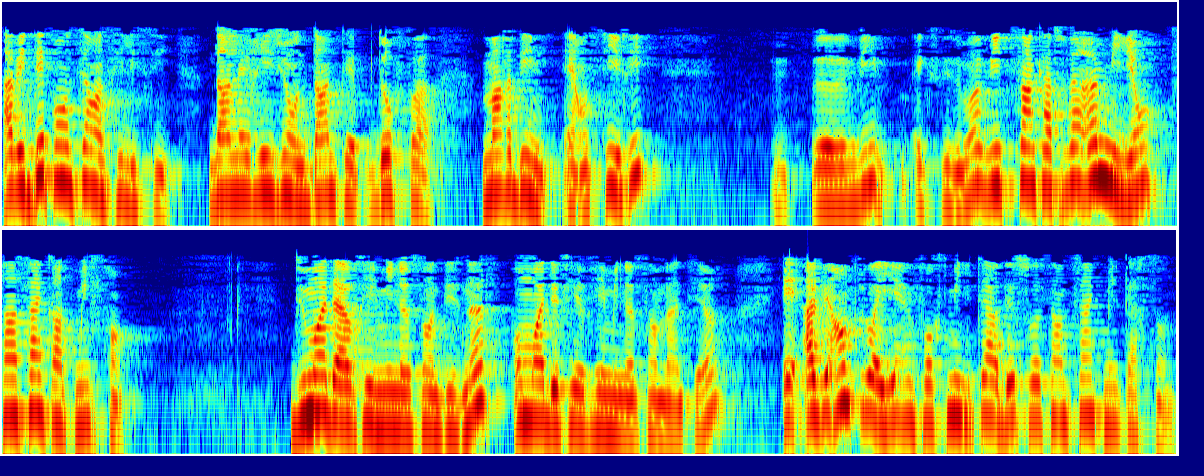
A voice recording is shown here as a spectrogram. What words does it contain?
avait dépensé en Cilicie, dans les régions d'Antep, d'Ofa, Mardin et en Syrie, euh, excusez-moi, 881 150 000 francs. Du mois d'avril 1919 au mois de février 1921, et avait employé une force militaire de 65 000 personnes.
